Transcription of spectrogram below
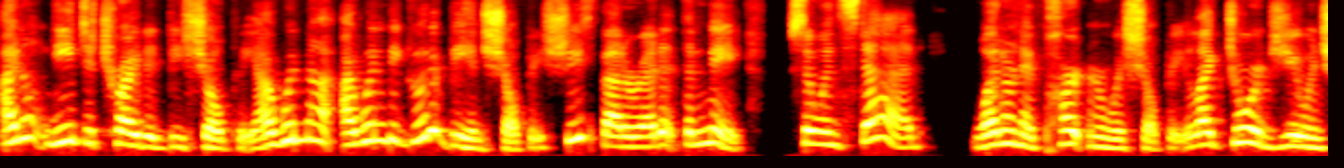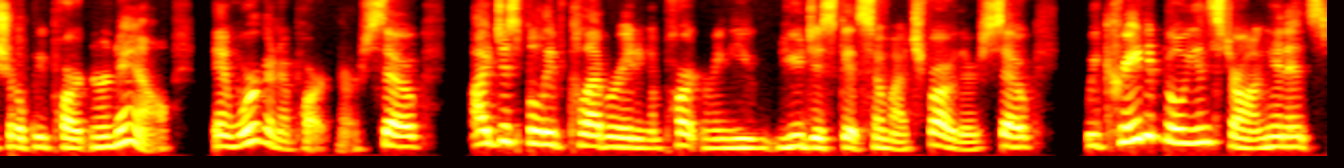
I don't need to try to be Shilpi. I would not, I wouldn't be good at being Shilpi. She's better at it than me. So instead, why don't I partner with Shilpi? Like George, you and Shilpi partner now, and we're going to partner. So I just believe collaborating and partnering, you you just get so much farther. So we created Billion Strong, and it's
